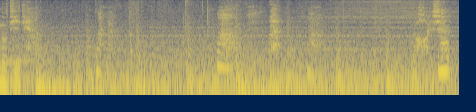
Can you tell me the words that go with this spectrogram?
温度低一点。啊，我要好一些。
